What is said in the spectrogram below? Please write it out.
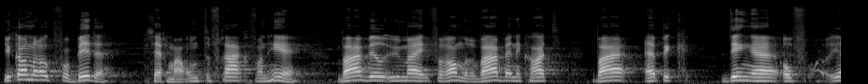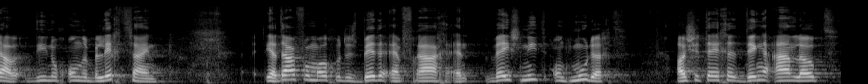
Je kan er ook voor bidden, zeg maar, om te vragen van Heer, waar wil u mij veranderen? Waar ben ik hard? Waar heb ik dingen of, ja, die nog onderbelicht zijn? Ja, daarvoor mogen we dus bidden en vragen. En wees niet ontmoedigd als je tegen dingen aanloopt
